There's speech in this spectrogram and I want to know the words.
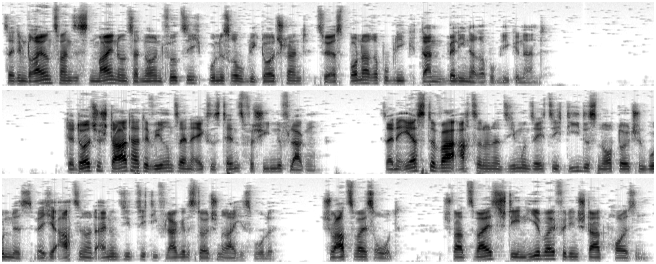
Seit dem 23. Mai 1949 Bundesrepublik Deutschland (zuerst Bonner Republik, dann Berliner Republik genannt). Der deutsche Staat hatte während seiner Existenz verschiedene Flaggen. Seine erste war 1867 die des Norddeutschen Bundes, welche 1871 die Flagge des Deutschen Reiches wurde. Schwarz-Weiß-Rot: Schwarz-Weiß stehen hierbei für den Staat Preußen.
